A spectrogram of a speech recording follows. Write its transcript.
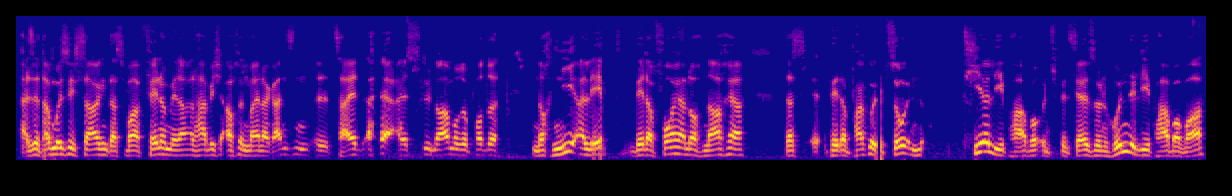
Also da muss ich sagen, das war phänomenal, habe ich auch in meiner ganzen äh, Zeit als Dynamo-Reporter noch nie erlebt, weder vorher noch nachher, dass äh, Peter Packold so ein Tierliebhaber und speziell so ein Hundeliebhaber war,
